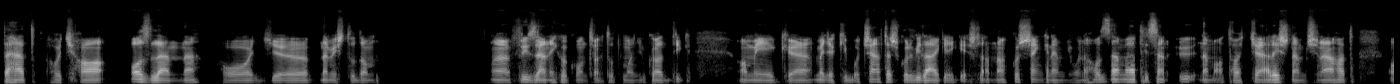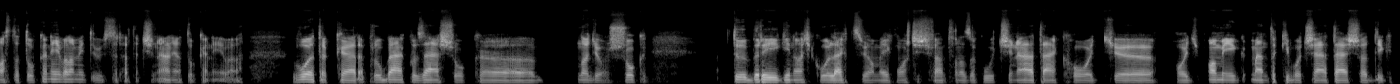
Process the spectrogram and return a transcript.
Tehát, hogyha az lenne, hogy nem is tudom, frizelnék a kontraktot mondjuk addig, amíg megy a kibocsátás, akkor világégés lenne, akkor senki nem nyúlna hozzá, mert hiszen ő nem adhatja el, és nem csinálhat azt a tokenével, amit ő szeretne csinálni a tokenével. Voltak erre próbálkozások, nagyon sok, több régi nagy kollekció, amelyik most is fent van, azok úgy csinálták, hogy, hogy amíg ment a kibocsátás, addig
